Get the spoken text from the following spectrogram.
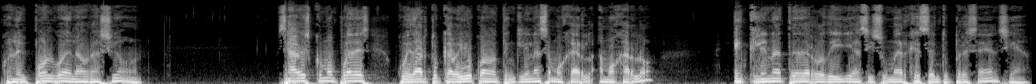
Con el polvo de la oración. ¿Sabes cómo puedes cuidar tu cabello cuando te inclinas a, mojarlo? Inclínate de rodillas y sumerges en tu presencia.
